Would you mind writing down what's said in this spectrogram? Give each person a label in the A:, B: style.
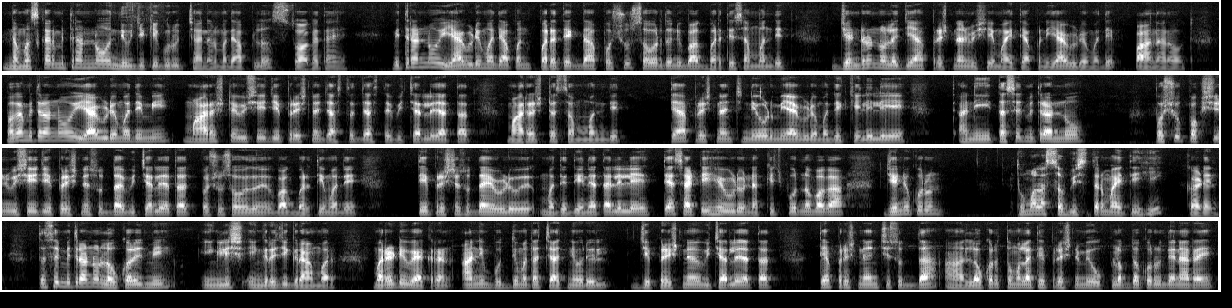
A: नमस्कार मित्रांनो न्यू जी के गुरु चॅनलमध्ये आपलं स्वागत आहे. मित्रांनो या व्हिडिओमध्ये आपण परत एकदा पशुसंवर्धन विभाग भरती संबंधित जनरल नॉलेज या प्रश्नांविषयी माहिती आपण या व्हिडिओमध्ये पाहणार आहोत. बघा मित्रांनो या व्हिडिओमध्ये मी महाराष्ट्राविषयी जे प्रश्न जास्तीत जास्त विचारले जातात महाराष्ट्र संबंधित त्या प्रश्नांची निवड मी या व्हिडिओमध्ये केलेली आहे. आणि तसेच मित्रांनो पशुपक्षींविषयी जे प्रश्नसुद्धा विचारले जातात पशुसंवर्धन विभाग भरतीमध्ये ते प्रश्नसुद्धा या व्हिडिओमध्ये देण्यात आलेले आहे. त्यासाठी हे व्हिडिओ नक्कीच पूर्ण बघा जेणेकरून तुम्हाला सविस्तर माहिती ही कळेल. तसेच मित्रांनो लवकरच मी इंग्लिश इंग्रजी ग्रामर मराठी व्याकरण आणि बुद्धिमत्ता चाचणीवरील जे प्रश्न विचारले जातात त्या प्रश्नांची सुद्धा तुम्हाला ते प्रश्न मी उपलब्ध करून देणार आहे.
